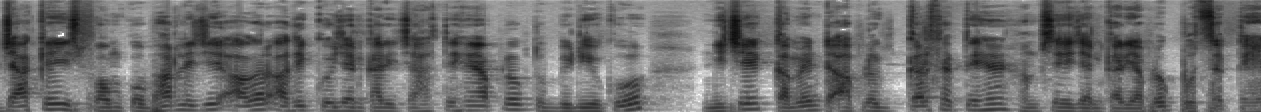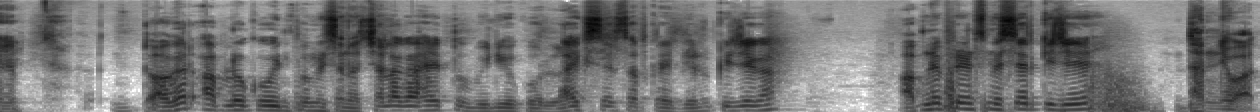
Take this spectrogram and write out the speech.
जाके इस फॉर्म को भर लीजिए। अगर अधिक कोई जानकारी चाहते हैं आप लोग तो वीडियो को नीचे कमेंट आप लोग कर सकते हैं, हमसे ये जानकारी आप लोग पूछ सकते हैं। तो अगर आप लोग को इन्फॉर्मेशन अच्छा लगा है तो वीडियो को लाइक, शेयर, सब्सक्राइब ज़रूर कीजिएगा। अपने फ्रेंड्स में शेयर कीजिए। धन्यवाद।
